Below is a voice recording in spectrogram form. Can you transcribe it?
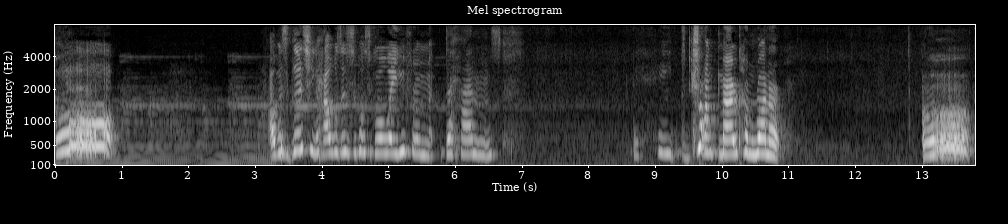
Oh! I was glitching. How was I supposed to go away from the hands? I hate the drunk marathon runner. Oh.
